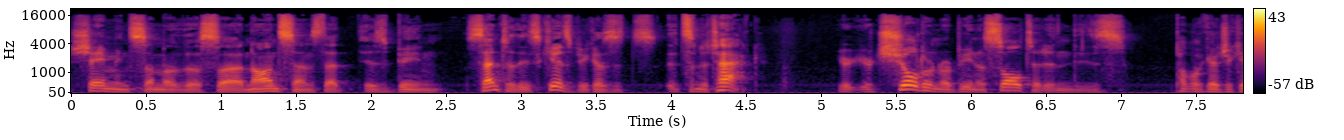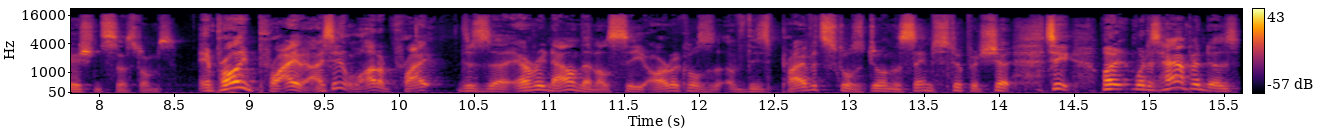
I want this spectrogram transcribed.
shaming some of this uh, nonsense that is being sent to these kids because it's it's an attack. Your your children are being assaulted in these public education systems and probably private. I see a lot of private. There's uh, every now and then I'll see articles of these private schools doing the same stupid shit. See what what has happened is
